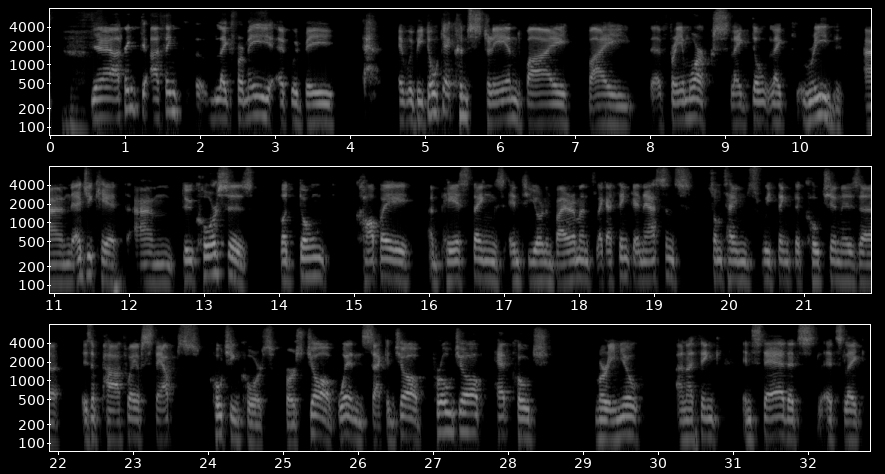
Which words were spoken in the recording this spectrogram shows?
yeah, I think I think like for me, it would be it would be don't get constrained by by frameworks. Like don't like read and educate and do courses, but don't copy and paste things into your environment. Like I think in essence sometimes we think that coaching is a is a pathway of steps. Coaching course first job win second job pro job head coach Mourinho. And I think instead it's it's like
